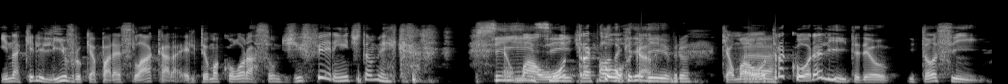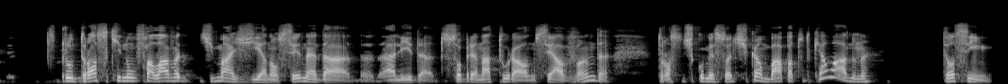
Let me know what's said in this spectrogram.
E naquele livro que aparece lá, cara, ele tem uma coloração diferente também, cara. Sim, É uma sim, outra cor, daquele cara. livro. Que é uma É. outra cor ali, entendeu? Então, assim, para um troço que não falava de magia, a não ser, né, da, da ali da, do sobrenatural, a não ser a Wanda, o troço começou a descambar para tudo que é lado, né? Então, assim.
